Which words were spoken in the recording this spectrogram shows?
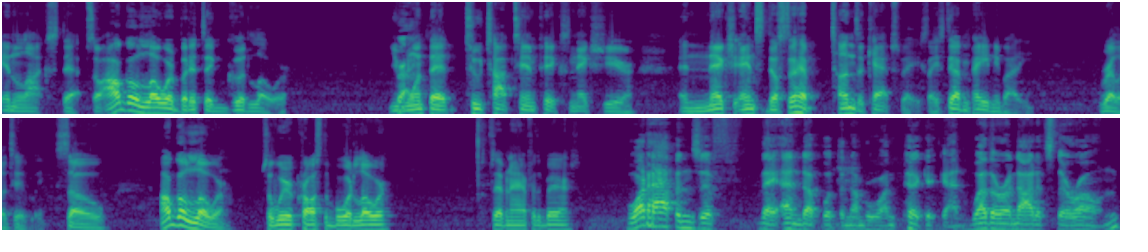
in lockstep. So I'll go lower, but it's a good lower. You Right. want that two top ten picks next year, and next and they'll still have tons of cap space. They still haven't paid anybody relatively. So I'll go lower. So we're across the board lower. Seven and a half for the Bears. what happens if they end up with the number one pick again, whether or not it's their own?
